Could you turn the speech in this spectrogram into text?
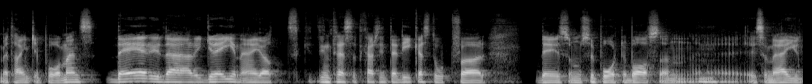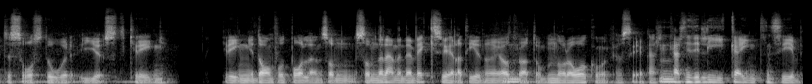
med tanke på. Men det är ju där grejen är ju att intresset kanske inte är lika stort för det är som supporterbasen Mm. eh, som är ju inte så stor just kring kring damfotbollen som, som den är, men den växer ju hela tiden och jag Mm. tror att om några år kommer vi få se kanske, kanske inte lika intensiv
